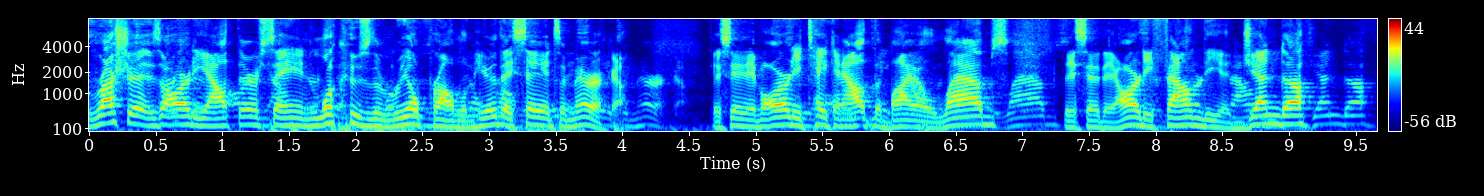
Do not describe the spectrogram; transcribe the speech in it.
Russia is already out there saying, look who's the real problem here. They say it's America. They say they've already taken out the bio labs. They say they already found the agenda.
